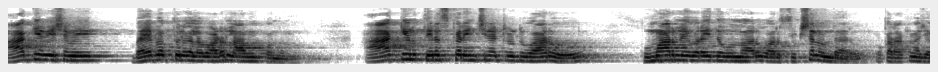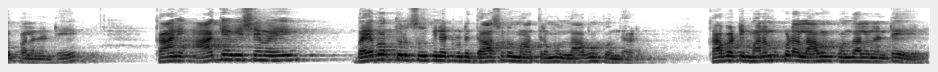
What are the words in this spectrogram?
ఆజ్ఞ విషయమై భయభక్తులు గలవాడు లాభం పొందును. ఆజ్ఞను తిరస్కరించినటువంటి వారు కుమారులు ఎవరైతే ఉన్నారో వారు శిక్షను ఉందారు ఒక రకంగా చెప్పాలనంటే కానీ ఆజ్ఞ విషయమై భయభక్తులు చూపినటువంటి దాసుడు మాత్రము లాభం పొందాడు. కాబట్టి మనం కూడా లాభం పొందాలనంటే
